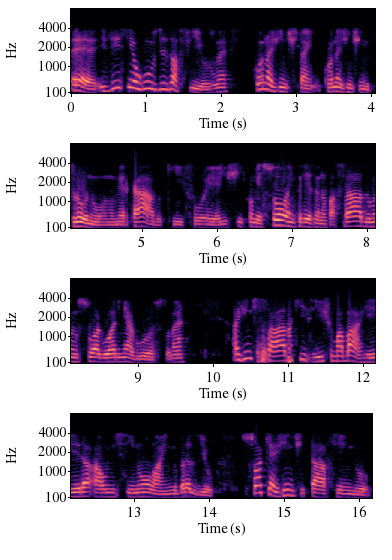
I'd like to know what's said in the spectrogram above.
É, existem alguns desafios, né? Quando a gente, tá, quando a gente entrou no, no mercado, que foi, a gente começou a empresa ano passado, lançou agora em agosto, né? A gente sabe que existe uma barreira ao ensino online no Brasil. Só que a gente está sendo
